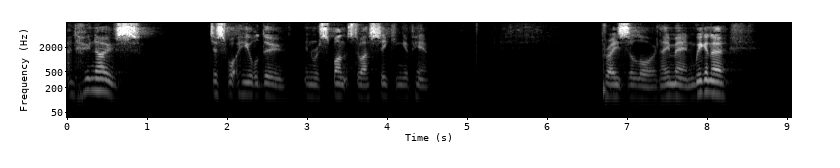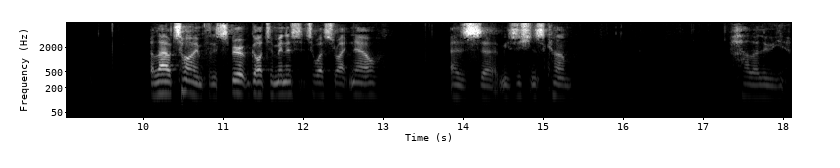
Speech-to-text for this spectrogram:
And who knows just what He will do in response to our seeking of Him. Praise the Lord. Amen. We're going to allow time for the Spirit of God to minister to us right now as uh, musicians come. Hallelujah.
